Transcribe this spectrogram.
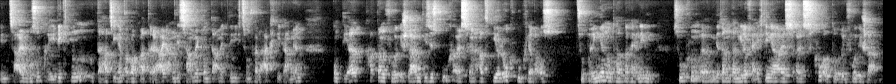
in zahllosen Predigten. Und da hat sich einfach auch Material angesammelt und damit bin ich zum Verlag gegangen. Und der hat dann vorgeschlagen, dieses Buch als so eine Art Dialogbuch herauszubringen und hat nach einigen Suchen äh, mir dann Daniela Feichtinger als, als Co-Autorin vorgeschlagen.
